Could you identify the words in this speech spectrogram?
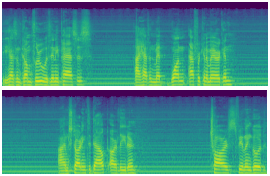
He hasn't come through with any passes. I haven't met one African American. I'm starting to doubt our leader. Char's feeling good.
